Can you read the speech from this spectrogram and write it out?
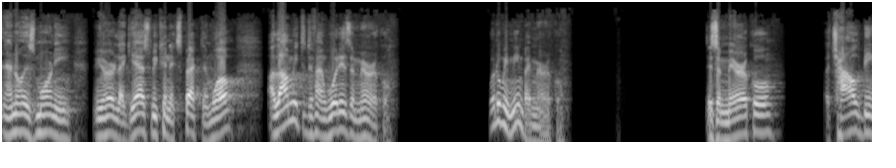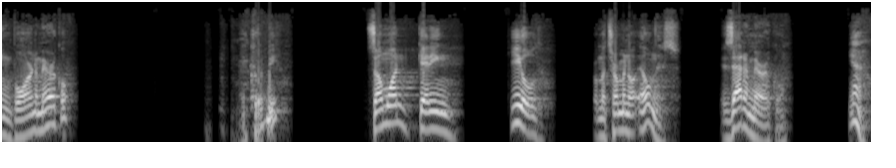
And I know this morning you heard like, yes, we can expect them. Well, allow me to define what is a miracle. What do we mean by miracle? Is a miracle a child being born a miracle? It could be. Someone getting healed from a terminal illness. Is that a miracle? Yeah.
